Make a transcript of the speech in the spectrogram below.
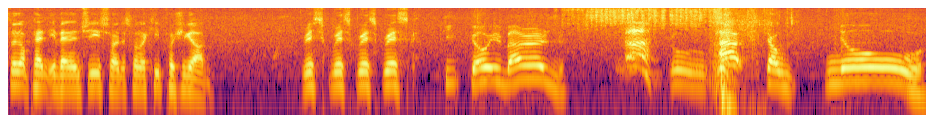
Still got plenty of energy, so I just want to keep pushing on. Risk, risk, risk, risk. Keep going, Baron. Ah! Oh, ouch! Oh, no.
